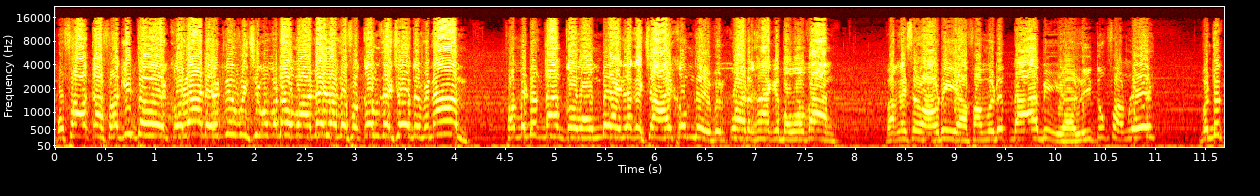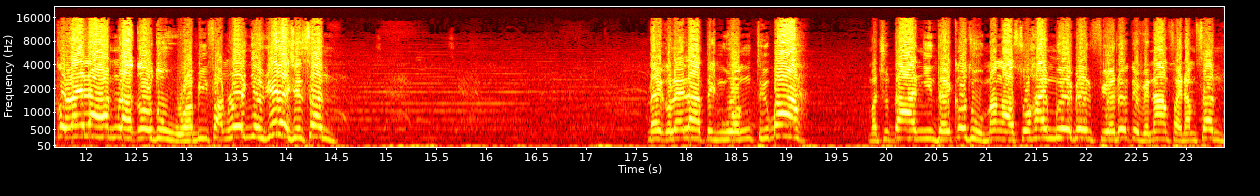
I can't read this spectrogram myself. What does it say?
Một pha cản phá kịp thời, có lẽ đến từ vị trí của vận động và đây là một phản công dành cho đội tuyển Việt Nam. Phạm Văn Đức đang có bóng, bên hành lang cánh trái không thể vượt qua được hai cái bóng màu vàng. Và ngay sau đó thì à, Phạm Văn Đức đã bị à, Lý Túc phạm lỗi. Văn Đức có lẽ là là cầu thủ à, bị phạm lỗi nhiều nhất ở trên sân. Đây có lẽ là tình huống thứ ba mà chúng ta nhìn thấy cầu thủ mang áo số 20 bên phía đội tuyển Việt Nam phải nằm sân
